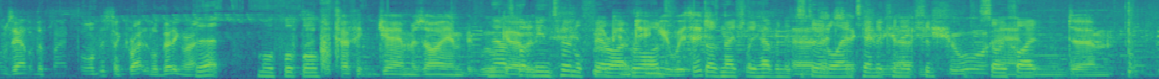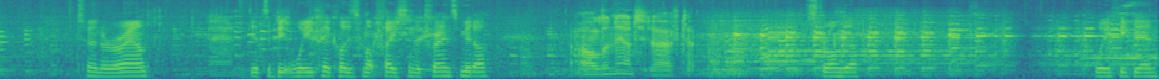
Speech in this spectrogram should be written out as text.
comes out of the platform. This is a great little betting race. That. More football. Traffic jam as I am, but we'll Now it's go. got an internal we'll ferrite continue rod. with it. Doesn't actually have an Uh, external that's antenna actually connection. Artie Shaw So if I and, um, turn it around, and it gets a bit weaker because it's not facing the transmitter. I'll announce it after. Stronger. Weak again.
